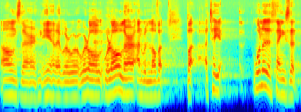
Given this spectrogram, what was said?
Alan's there, yeah, we're, we're, we're, all, we're all there and we love it. But I tell you, one of the things that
